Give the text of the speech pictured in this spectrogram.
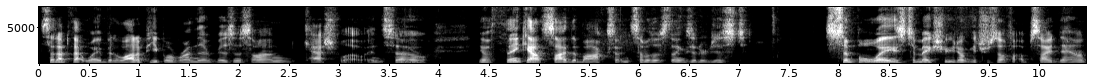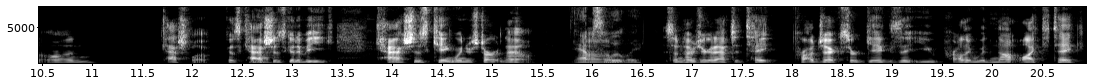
set up that way, but a lot of people run their business on cash flow. And so, yeah. you know, think outside the box and some of those things that are just simple ways to make sure you don't get yourself upside down on cash flow because cash yeah. is going to be cash is king when you're starting out. Absolutely. Um, sometimes you're going to have to take projects or gigs that you probably would not like to take.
